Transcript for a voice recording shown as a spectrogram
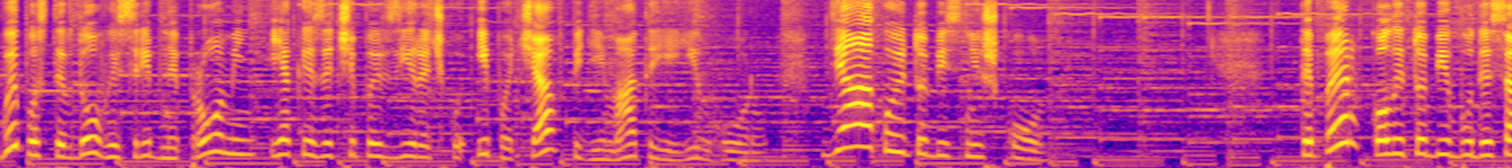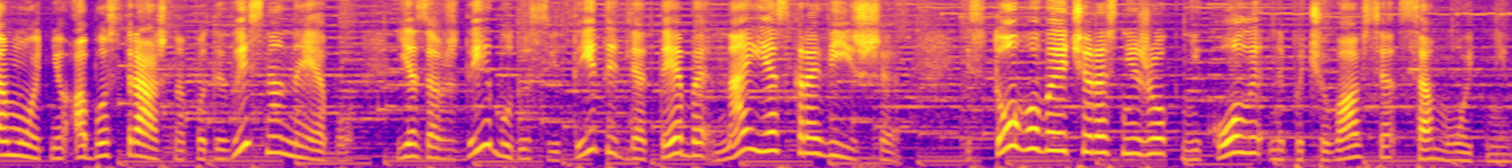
Випустив довгий срібний промінь, який зачепив зірочку, і почав підіймати її вгору. Дякую тобі, сніжко. Тепер, коли тобі буде самотньо або страшно, подивись на небо. Я завжди буду світити для тебе найяскравіше. І з того вечора сніжок ніколи не почувався самотнім.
